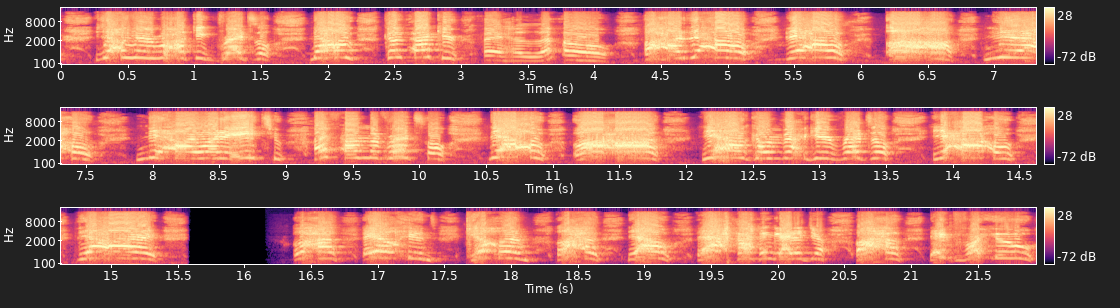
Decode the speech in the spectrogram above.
here. No, you're mocking pretzel. Now come back here. Hey, hello. Oh, no, no, oh, no, no, I want to eat you. I found the pretzel. Now. ah, uh-uh. no, come back here, pretzel. Now, die. Ah, aliens, kill him. Ah, no, ah, I got it. Ah, they for you.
